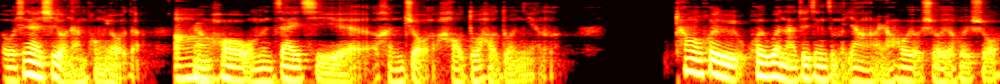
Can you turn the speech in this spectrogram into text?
我现在是有男朋友的，然后我们在一起也很久了，好多好多年了。他们会会问啊，最近怎么样啊？然后有时候也会说，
